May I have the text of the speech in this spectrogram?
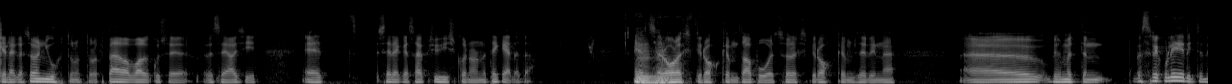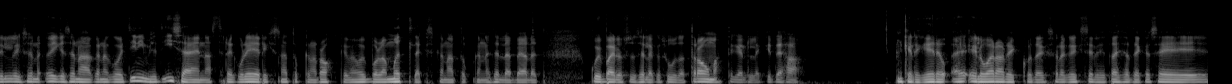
kellega see on juhtunud, tuleks päevavalgusele see asi, et sellega saaks ühiskonnana tegeleda. et mm -hmm. seal olekski rohkem tabu, et see olekski rohkem selline äh,, kuidas ma ütlen, kas reguleeritud ei ole õige sõna- aga nagu, et inimesed ise ennast reguleeriks natukene rohkem ja võib-olla mõtleks ka natukene selle peale, et kui palju sa sellega suudad traumat kellelegi teha kellegi elu, elu ära rikkuda, eks ole, kõik sellised asjad, ega see,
